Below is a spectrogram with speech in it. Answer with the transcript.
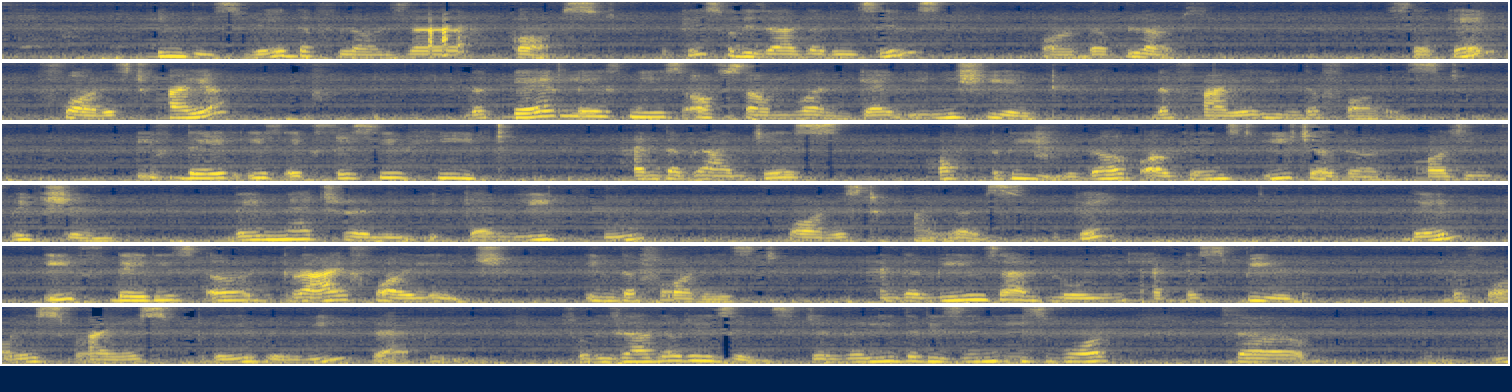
In this way, the floods are caused. Okay, so these are the reasons for the floods. Second, forest fire. The carelessness of someone can initiate the fire in the forest. If there is excessive heat and the branches of tree rub against each other causing friction, then naturally it can lead to forest fires. Okay. Then if there is a dry foliage in the forest and the winds are blowing at the speed, the forest fires spray very rapidly. So these are the reasons. Generally the reason is what the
